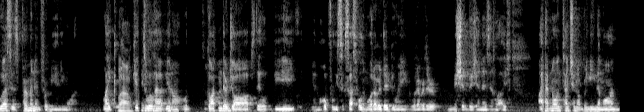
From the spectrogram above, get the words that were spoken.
US is permanent for me anymore. Like Wow. kids will have, you know, gotten their jobs. They'll be, you know, hopefully successful in whatever they're doing, whatever their mission vision is in life. I have no intention of bringing them on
